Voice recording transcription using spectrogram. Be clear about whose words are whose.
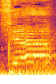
Speaker 1: já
